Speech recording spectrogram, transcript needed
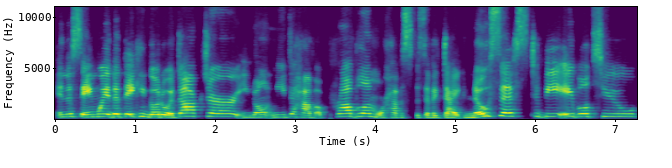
in the same way that they can go to a doctor. You don't need to have a problem or have a specific diagnosis to be able to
